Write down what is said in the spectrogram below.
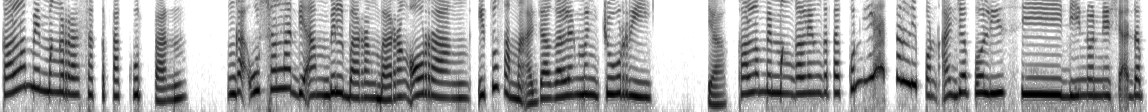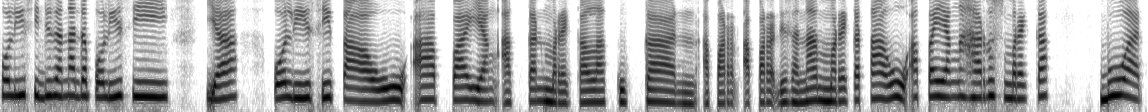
Kalau memang rasa ketakutan, nggak usahlah diambil barang-barang orang. Itu sama aja kalian mencuri. Ya, kalau memang kalian ketakutan, ya telepon aja polisi. Di Indonesia ada polisi, di sana ada polisi. Ya, polisi tahu apa yang akan mereka lakukan. Aparat-aparat di sana mereka tahu apa yang harus mereka buat.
